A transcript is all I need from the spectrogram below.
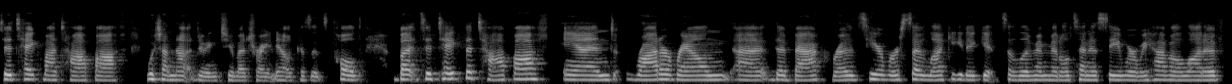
to take my top off, which I'm not doing too much right now because it's cold, but to take the top off and ride around uh, the back roads here. We're so lucky to get to live in Middle Tennessee where we have a lot of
